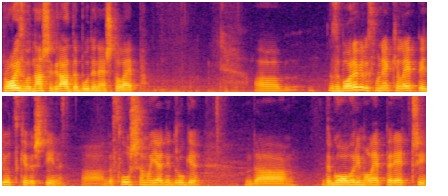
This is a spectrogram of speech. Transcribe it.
proizvod našeg rada bude nešto lepo. Zaboravili smo neke lepe ljudske veštine. Da slušamo jedni druge, da, da govorimo lepe reči.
